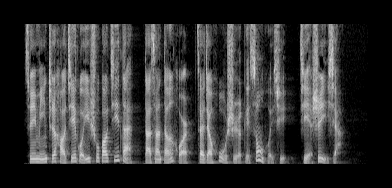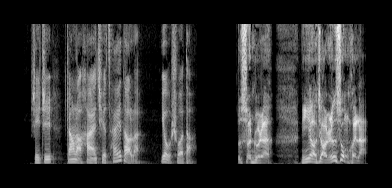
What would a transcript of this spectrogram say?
孙一民只好接过一书包鸡蛋，打算等会儿再叫护士给送回去，解释一下。谁知张老汉却猜到了，又说道：“孙主任，您要叫人送回来，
